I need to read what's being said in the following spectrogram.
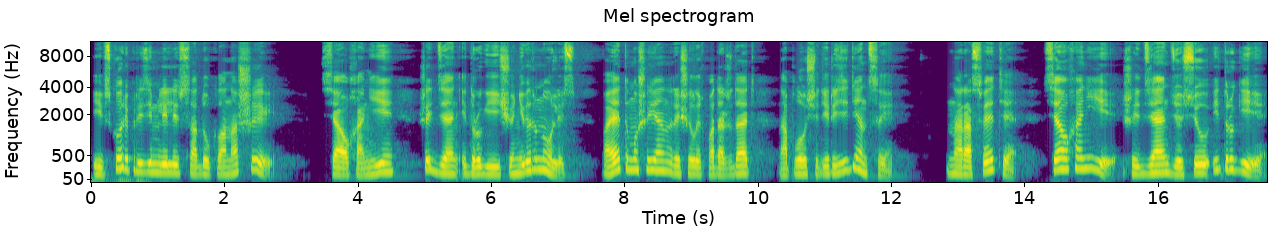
и вскоре приземлились в саду клана Ши. Сяо Ханьи, Шидзянь и другие еще не вернулись, поэтому Шиян решил их подождать на площади резиденции. На рассвете Сяо Ханьи, Шидзян, Дюсю и другие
